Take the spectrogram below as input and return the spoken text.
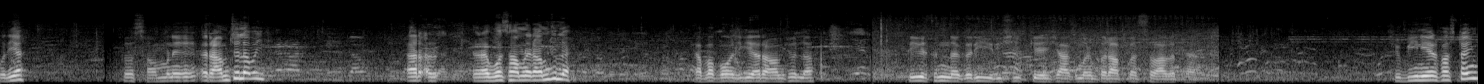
ਵਧੀਆ। ਸੋ ਸਾਹਮਣੇ ਰਾਮਝੂਲਾ वो सामने राम झूला आप पहुँच गया राम झूला तीर्थ नगरी ऋषिकेश आगमन पर आपका स्वागत है you been here first time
